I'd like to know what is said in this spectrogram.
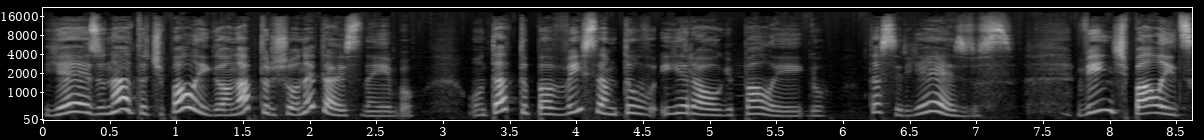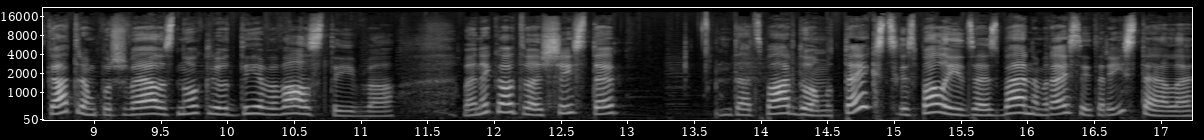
Jēzu nāk taču palīgā un aptur šo netaisnību. Un tad tu pavisam tuvu ieraugi palīgu. Tas ir Jēzus. Viņš palīdz katram, kurš vēlas nokļūt Dieva valstībā. Vai ne kaut vai šis te tāds pārdomu teksts, kas palīdzēs bērnam raisīt arī iztēlē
